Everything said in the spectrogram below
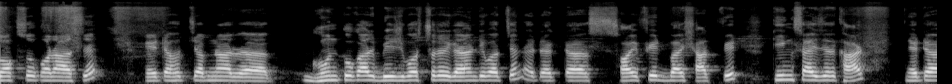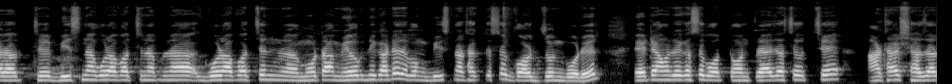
বক্সও করা আছে। এটা হচ্ছে আপনার ঘুণ পোকার বিশ বছরের গ্যারান্টি পাচ্ছেন। এটা একটা ছয় ফিট বাই সাত ফিট কিং সাইজের খাট। এটার হচ্ছে বিছনা গোড়া পাচ্ছেন আপনারা, গোড়া পাচ্ছেন মোটা মেহগনি কাঠের এবং বিছনা থাকতেছে গর্জন বোর্ডের। এটা আমাদের কাছে বর্তমান প্রাইস আছে হচ্ছে আঠাশ হাজার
